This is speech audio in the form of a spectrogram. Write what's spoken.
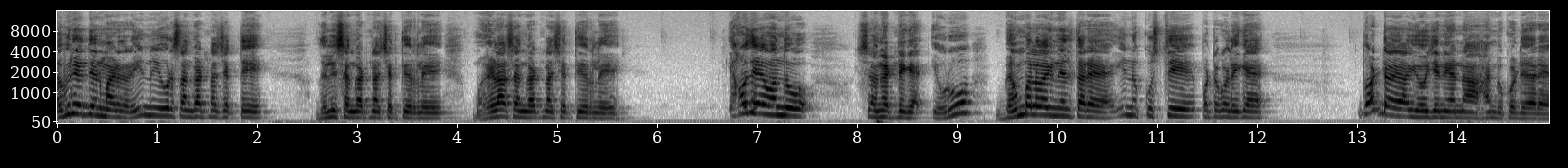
ಅಭಿವೃದ್ಧಿಯನ್ನು ಮಾಡಿದ್ದಾರೆ. ಇನ್ನು ಇವರ ಸಂಘಟನಾ ಶಕ್ತಿ, ದಲಿತ ಸಂಘಟನಾ ಶಕ್ತಿ ಇರಲಿ, ಮಹಿಳಾ ಸಂಘಟನಾ ಶಕ್ತಿ ಇರಲಿ, ಯಾವುದೇ ಒಂದು ಸಂಘಟನೆಗೆ ಇವರು ಬೆಂಬಲವಾಗಿ ನಿಲ್ತಾರೆ. ಇನ್ನು ಕುಸ್ತಿ ಪಟುಗಳಿಗೆ ದೊಡ್ಡ ಯೋಜನೆಯನ್ನು ಹಮ್ಮಿಕೊಂಡಿದ್ದಾರೆ.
